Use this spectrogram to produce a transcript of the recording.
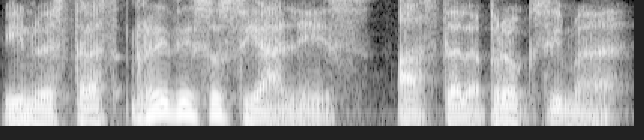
y nuestras redes sociales. Hasta la próxima.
